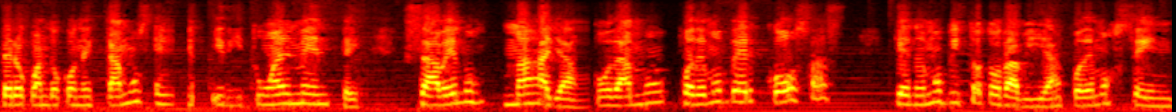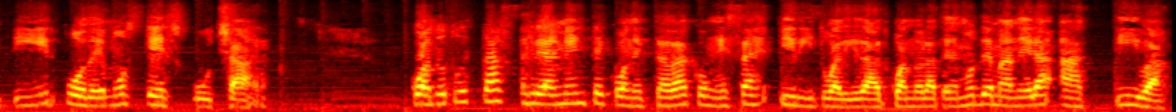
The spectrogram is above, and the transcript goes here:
Pero cuando conectamos espiritualmente, sabemos más allá, podamos, podemos ver cosas que no hemos visto todavía, podemos sentir, podemos escuchar. Cuando tú estás realmente conectada con esa espiritualidad, cuando la tenemos de manera activa,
